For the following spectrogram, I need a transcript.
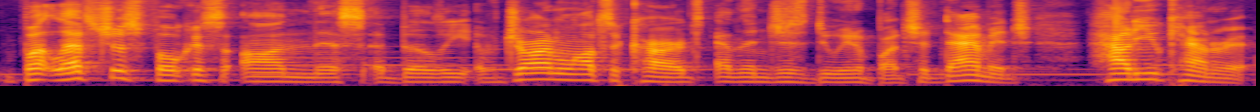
but let's just focus on this ability of drawing lots of cards and then just doing a bunch of damage. How do you counter it?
